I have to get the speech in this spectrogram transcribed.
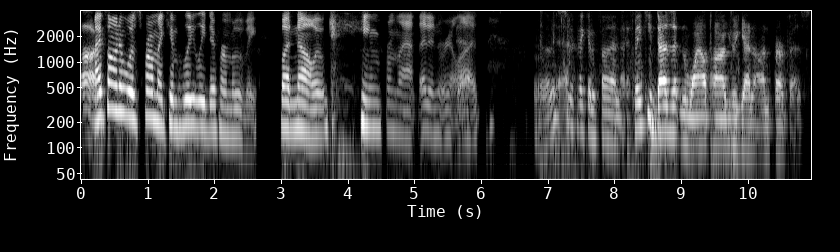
Hogs. I thought it was from a completely different movie, but no, it came from that. I didn't realize. Yeah, Let me see if I can find. I think he does it in Wild Hogs again on purpose.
